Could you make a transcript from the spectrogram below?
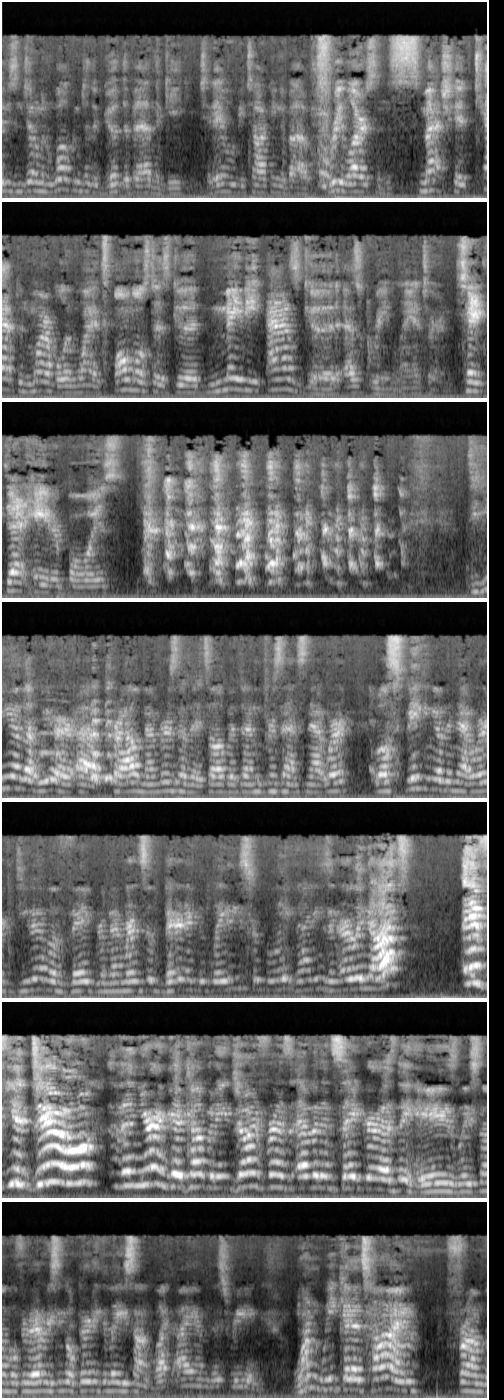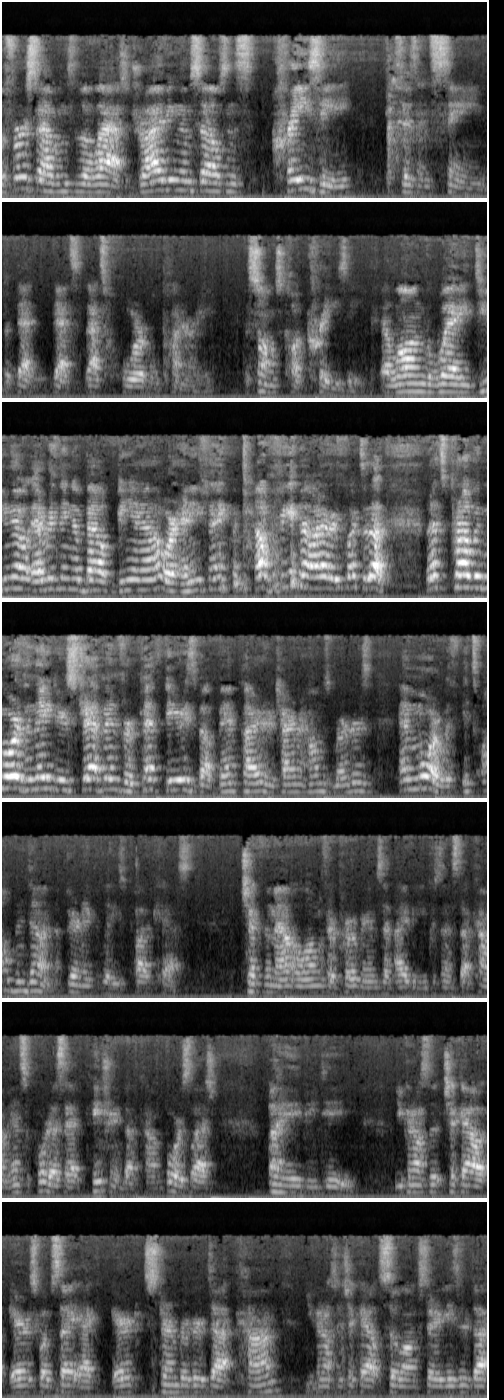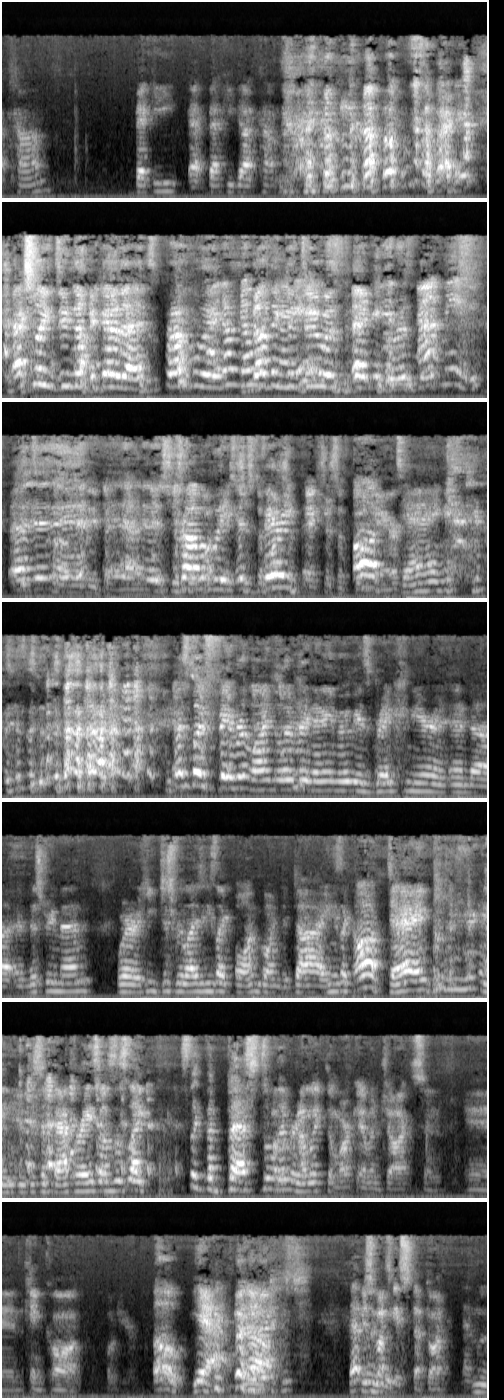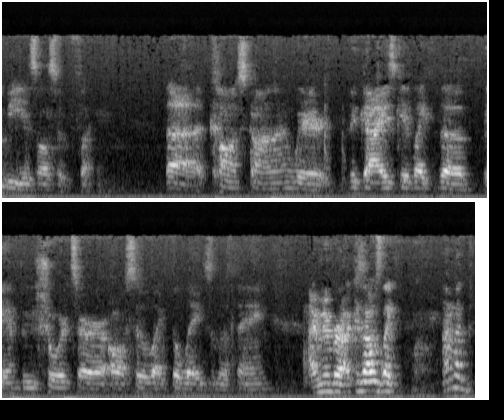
Ladies and gentlemen, welcome to the Good, the Bad, and the Geeky. Today we'll be talking about Brie Larson's smash hit Captain Marvel and why it's almost as good, maybe as good, as Green Lantern. Take that, hater boys. Did you know that we are uh, proud members of the It's All Been Done Presents Network? Well, speaking of the network, do you have a vague remembrance of Barenaked Ladies from the late 90s and early aughts? If you do, then you're in good company. Join friends Evan and Saker as they hazily stumble through every single Naked song, like I am this reading. One week at a time, from the first album to the last, driving themselves ins- crazy. It says insane, but that that's that's horrible punnery. The song's called Crazy. Along the way, do you know everything about BNL or anything about BNL? I it up. That's probably more than they do. Strap in for pet theories about vampires, retirement homes, murders, and more with It's All Been Done, a Barenaked Ladies podcast. Check them out along with our programs at ibdpresents.com and support us at patreon.com forward slash IABD. You can also check out Eric's website at ericsternberger.com. You can also check out solongstairgazer.com. Becky at Becky.com. I don't know. Sorry. Actually, do not go there. It's probably I don't know nothing to that do is. with Becky. It's not me. Uh, it- Probably bad. It's, just a probably bu- it's, it's a very bunch of pictures of good Oh hair. dang! That's my favorite line delivery in any movie is Greg Kinnear and, and, uh, and Mystery Men, where he just realizes he's like, "Oh, I'm going to die," and he's like, "Oh, dang!" and he just evaporates. I was just like, "It's like the best delivery. I like the Marc Evan Jackson in King Kong. Oh yeah, no. that He's about to movie, get stepped on. that movie is also fucking. Uh, Kong Skull, where the guys get like the bamboo shorts are also like the legs of the thing. I remember because I was like, I'm a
